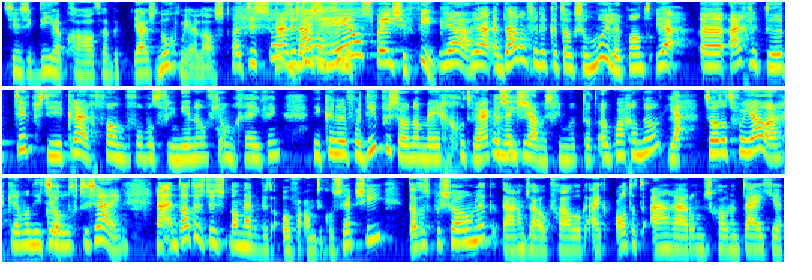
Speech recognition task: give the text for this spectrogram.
sinds ik die heb gehad, heb ik juist nog meer last. Maar het is zo... Ja, Dus het is heel specifiek. ja. Ja, en daarom vind ik het ook zo moeilijk. Want Ja, eh, eigenlijk de tips die je krijgt van bijvoorbeeld vriendinnen of je omgeving, die kunnen voor die persoon dan mega goed werken. En dan denk je, Precies. ja, misschien moet ik dat ook maar gaan doen. ja. Terwijl dat voor jou eigenlijk helemaal niet zo hoeft te zijn. Nou, en dat is dus, dan hebben we het over anticonceptie. Dat is persoonlijk. Daarom zou ik vrouwen ook eigenlijk altijd aanraden om eens gewoon een tijdje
